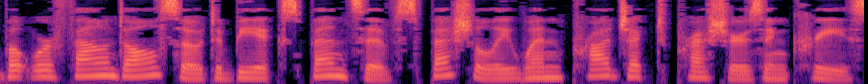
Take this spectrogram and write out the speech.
but were found also to be expensive especially when project pressures increase.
